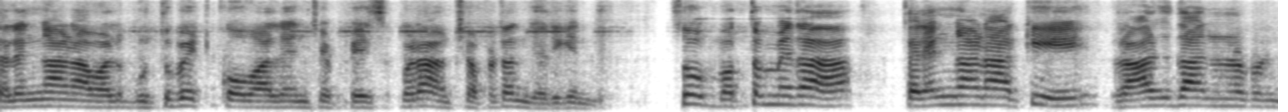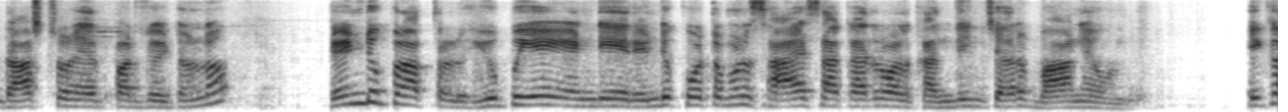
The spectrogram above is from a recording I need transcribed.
తెలంగాణ వాళ్ళు గుర్తుపెట్టుకోవాలి అని చెప్పేసి కూడా చెప్పడం జరిగింది. సో మొత్తం మీద తెలంగాణకి రాజధాని ఉన్నటువంటి రాష్ట్రం ఏర్పాటు చేయడంలో రెండు పాత్రలు యూపీఏ ఎన్డీఏ రెండు కూటములు సహాయ సహకారాలు వాళ్ళకి అందించారు బాగానే ఉంది. ఇక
